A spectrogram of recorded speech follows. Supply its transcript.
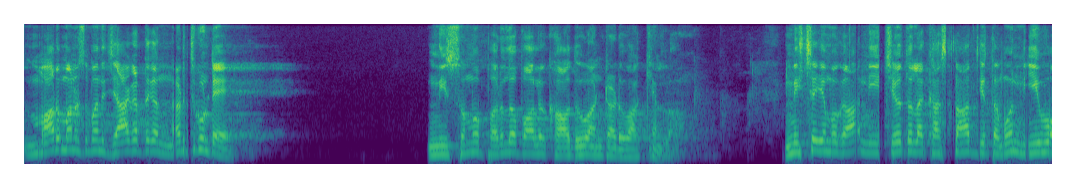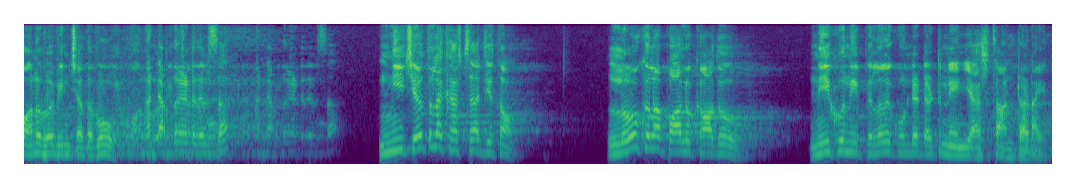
మారు మనసు మంది జాగ్రత్తగా నడుచుకుంటే నీ సొమ్ము పరుల పాలు కాదు అంటాడు వాక్యంలో. నిశ్చయముగా నీ చేతుల కష్టార్జితము నీవు అనుభవించదవు. అంటే అర్థం ఏంటో తెలుసా? నీ చేతుల కష్టార్జితం లోకుల పాలు కాదు నీకు నీ పిల్లలకు ఉండేటట్టు నేను చేస్తా అంటాడు ఆయన.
